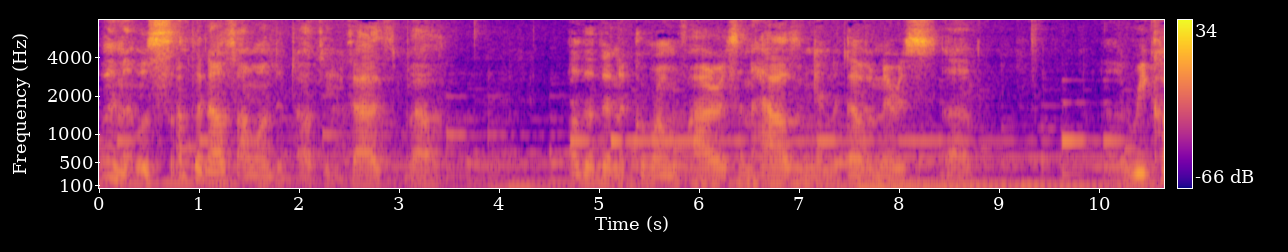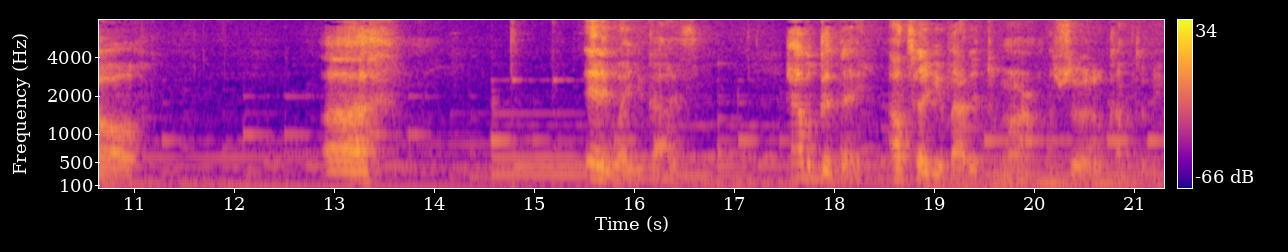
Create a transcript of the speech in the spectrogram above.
wait a minute was something else I wanted to talk to you guys about other than the coronavirus and the housing and the governor's uh, recall. Uh, anyway, you guys, have a good day. I'll tell you about it tomorrow. I'm sure it'll come to me.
